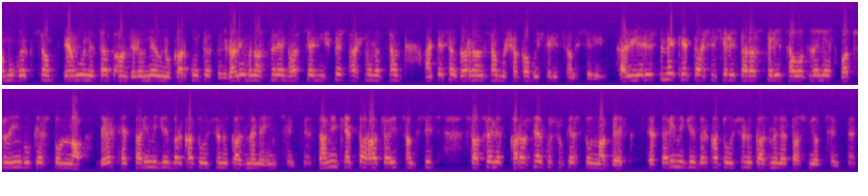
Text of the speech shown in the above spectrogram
քամու ղեկցությամբ տեղի ունեցած անձրևներն ու կարկուտը զգալի վնասներ են հասցրել ինչպես աշնանացան, այնպես էլ Գառնանցան մշակաբույսերի ցանքսերին։ 131 հեկտար շիշերի տարածքներից հավաքվել է 65.5 տոննա, բերք հեկտարի միջին բերքատվությունը կազմել է 5 ցենտներ։ 25 հեկտար հաճայի ցանքսից ստացվել է 42.5 տոննա բերք։ Հեկտարի միջին բերքատվությունը կազմել է 17 ցենտներ։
